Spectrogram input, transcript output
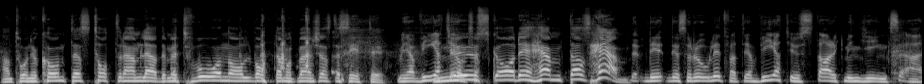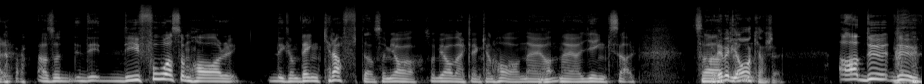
Antonio Contes Tottenham ledde med 2-0 borta mot Manchester City. men jag vet Nu också... ska det hämtas hem! Det- Det, det är så roligt för att jag vet ju hur stark min jinx är. Alltså, det, det är ju få som har liksom, den kraften som jag, som jag verkligen kan ha när jag, när jag jinxar. Så Mm. Det är väl jag kanske? Ja, du, du,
